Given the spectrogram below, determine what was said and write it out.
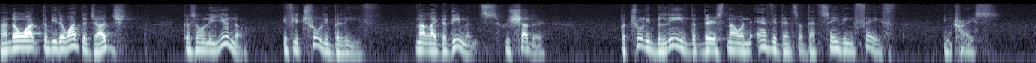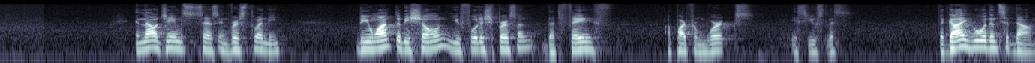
I don't want to be the one to judge, because only you know if you truly believe. Not like the demons who shudder, but truly believe that there is now an evidence of that saving faith in Christ. And now James says in verse 20, Do you want to be shown, you foolish person, that faith apart from works is useless? The guy who wouldn't sit down,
